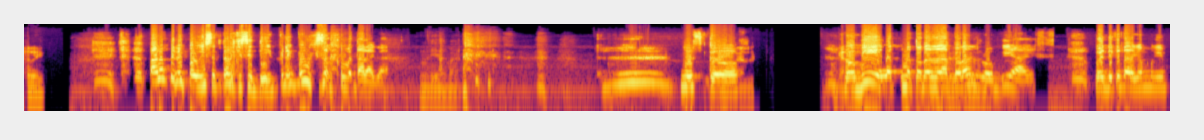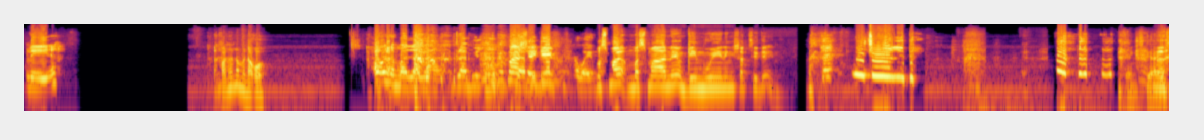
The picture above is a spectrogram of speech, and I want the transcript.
Okay. Parang pinagpawisan talaga si Dane. Pinagpawisan ko ba talaga? Hindi naman. Diyos ko. Ganun. Robby, nat natural na natural. Robby ay. Pwede ka talaga maging player. Paano naman ako? Oo naman, lalo nga. Grabe yung, Ano siya grabe game? yung kaway mo. Mas ma mas maano yung game winning shot si Dane. Ulit. Thanks guys.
